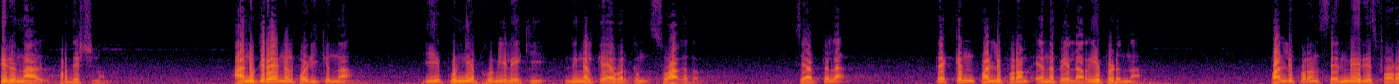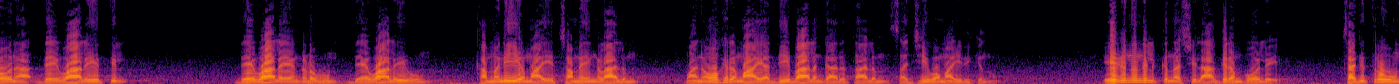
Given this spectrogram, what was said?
തിരുനാൾ പ്രദക്ഷിണം. അനുഗ്രഹങ്ങൾ പൊഴിക്കുന്ന ഈ പുണ്യഭൂമിയിലേക്ക് നിങ്ങൾക്കേവർക്കും സ്വാഗതം. ചേർത്തല തെക്കൻ പള്ളിപ്പുറം എന്ന പേരിൽ അറിയപ്പെടുന്ന പള്ളിപ്പുറം സെന്റ് മേരീസ് ഫൊറോന ദേവാലയത്തിൽ ദേവാലയങ്ങളും ദേവാലയവും കമനീയമായ ചമയങ്ങളാലും മനോഹരമായ ദീപാലങ്കാരത്താലും സജീവമായിരിക്കുന്നു. എഴുന്നു നിൽക്കുന്ന ശിലാഗ്രം പോലെ ചരിത്രവും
